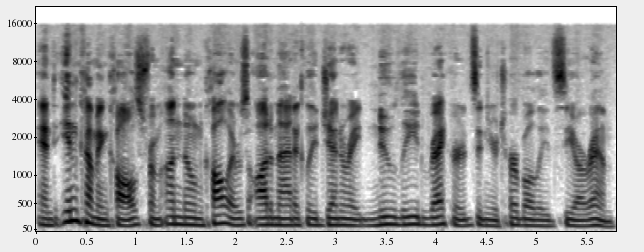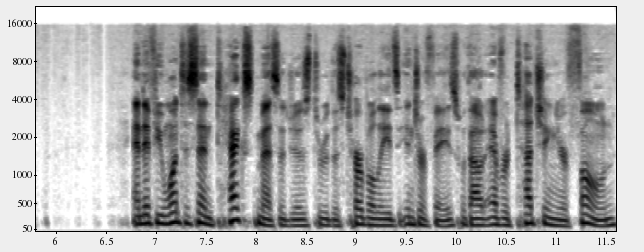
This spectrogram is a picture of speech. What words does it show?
and incoming calls from unknown callers automatically generate new lead records in your TurboLeads CRM. And if you want to send text messages through this TurboLeads interface without ever touching your phone,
